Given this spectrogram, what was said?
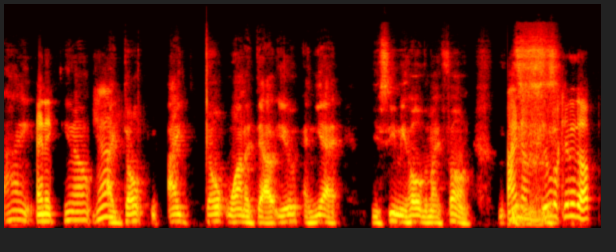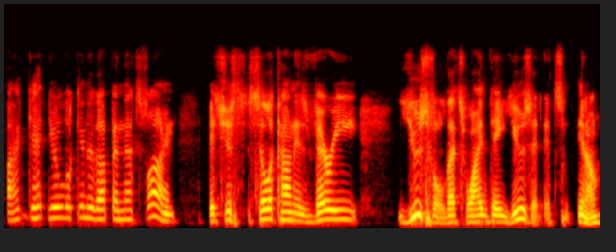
I, And it, you know, Yeah. I don't, I don't want to doubt you, and yet you see me holding my phone. I know you're looking it up. I get you're looking it up, and that's fine. It's just silicon is very useful. That's why they use it. It's you know,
